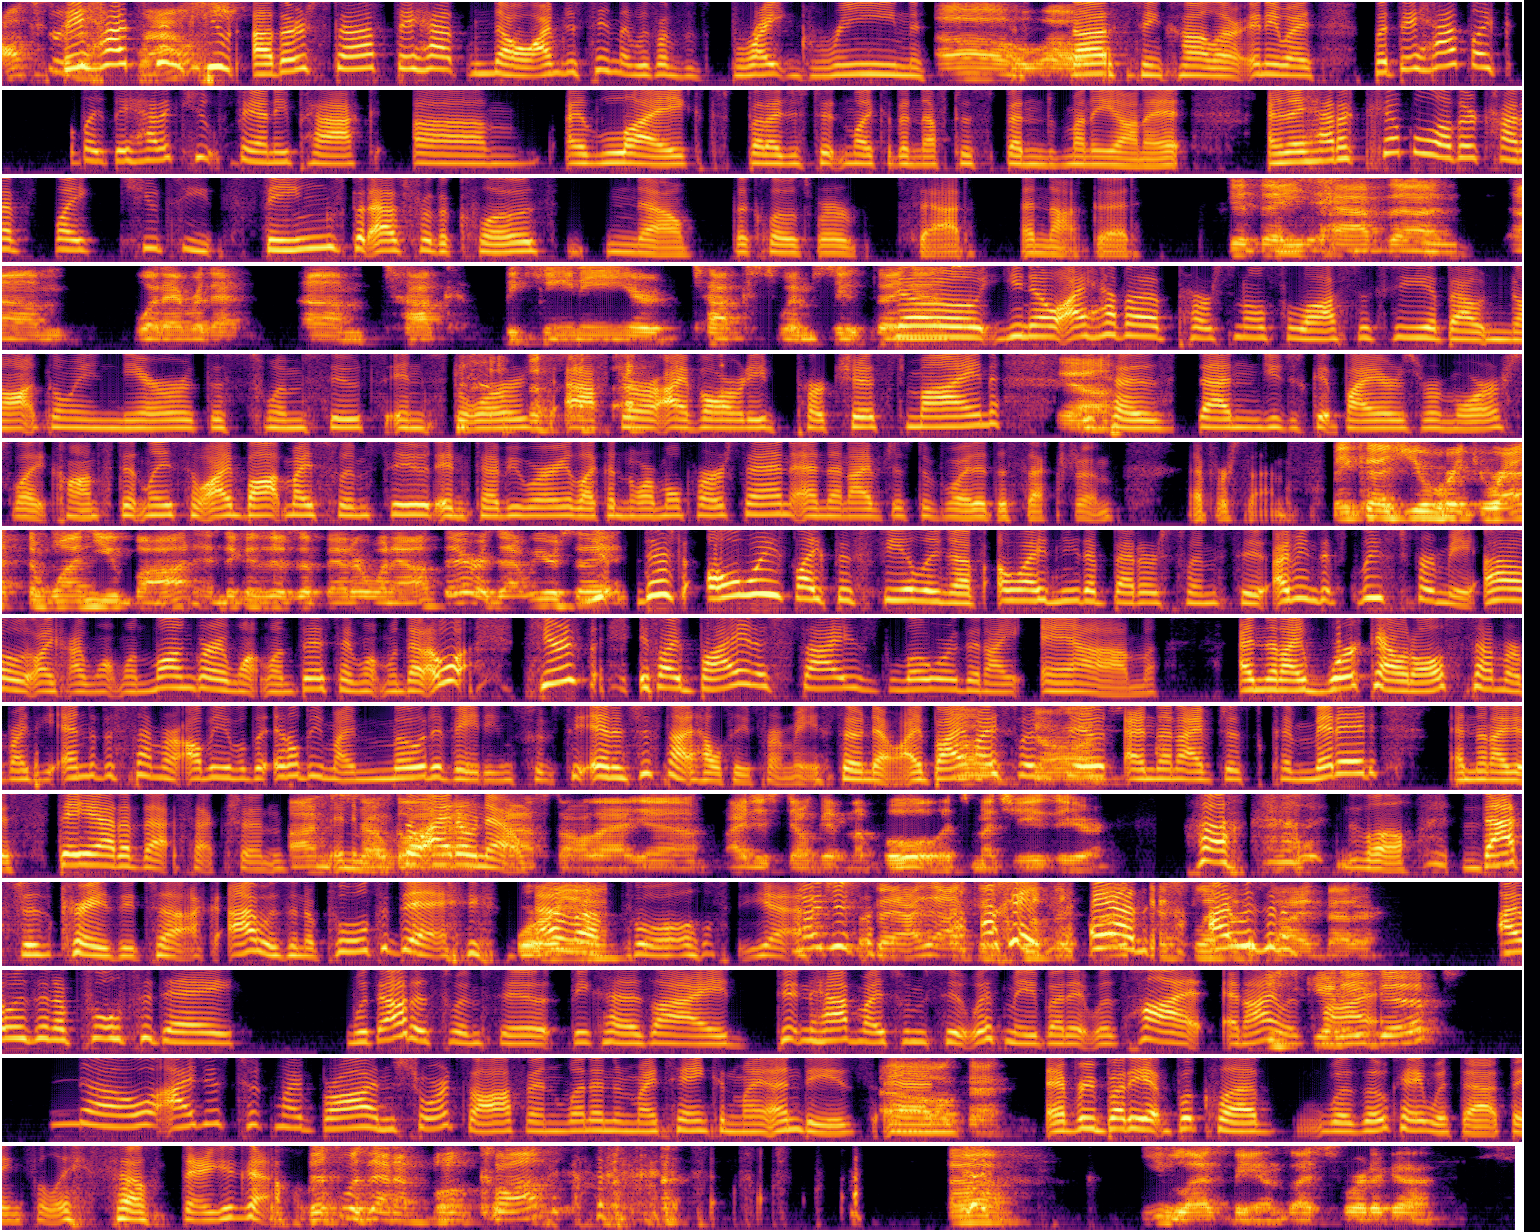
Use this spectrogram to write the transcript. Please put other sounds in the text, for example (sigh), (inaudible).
Oscar. They the had some cute other stuff. They had no. I'm just saying that was like this bright green, Oh, oh. disgusting color. Anyway, but they had like like they had a cute fanny pack um I liked, but I just didn't like it enough to spend money on it. And they had a couple other kind of like cutesy things, but as for the clothes, no. The clothes were sad and not good. Did they have that? Um, whatever that um tuck bikini or tuck swimsuit thing No, is. you know, I have a personal philosophy about not going near the swimsuits in stores (laughs) after I've already purchased mine. Yeah. because then you just get buyer's remorse like constantly. So I bought my swimsuit in February like a normal person, and then I've just avoided the section ever since. because you regret the one you bought, and because there's a better one out there. Is that what you're You- saying? there's always like this feeling of, oh, I need a better swimsuit. I mean, at least for me, oh, like I want one longer, I want one this, I want one that. Oh, here's the, if I buy it a size lower than I am. And then I work out all summer. By the end of the summer, I'll be able to, it'll be my motivating swimsuit. And it's just not healthy for me. So, no, I buy my Oh, swimsuit God. and then I've just committed and then I just stay out of that section. I'm so glad so I don't know. passed all that. Yeah, I just don't get in the pool. It's much easier. (laughs) well, that's just crazy talk. I was in a pool today. (laughs) Were I you? love pools. Yeah. I just I, I could (laughs) Okay, slip I and slip I was in a- better. I was in a pool today without a swimsuit because I didn't have my swimsuit with me, but it was hot and I You was skinny hot. dipped? No, I just took my bra and shorts off and went in in my tank and my undies. Oh, and Oh, okay. everybody at book club was okay with that, thankfully. (laughs) So there you go. This was at a book club. (laughs) Ugh, you lesbians! I swear to God.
